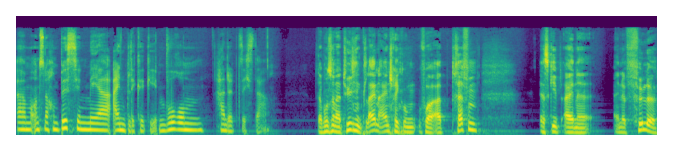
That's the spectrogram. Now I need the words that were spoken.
ähm, uns noch ein bisschen mehr Einblicke geben? Worum handelt es sich da? Da muss man natürlich eine kleine Einschränkung vorab treffen. Es gibt eine, eine Fülle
